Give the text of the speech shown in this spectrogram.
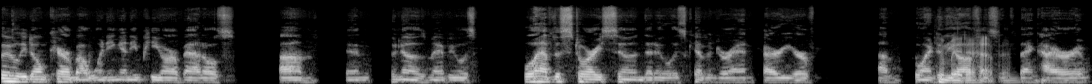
clearly don't care about winning any PR battles. Um, and who knows? Maybe it was we'll have the story soon that it was Kevin Durant, Kyrie Irving, um, going to Who the office and saying hire him,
